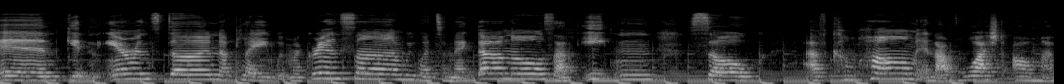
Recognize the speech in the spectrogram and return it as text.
and getting errands done. I played with my grandson. We went to McDonald's. I've eaten. So I've come home and I've washed all my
